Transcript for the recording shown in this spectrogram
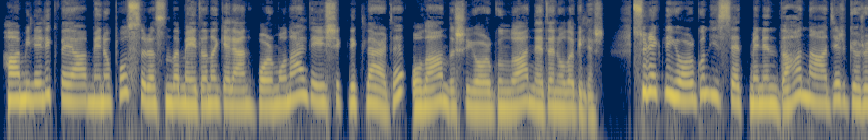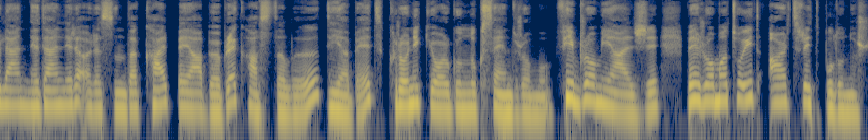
hamilelik veya menopoz sırasında meydana gelen hormonal değişiklikler de olağan dışı yorgunluğa neden olabilir. Sürekli yorgun hissetmenin daha nadir görülen nedenleri arasında kalp veya böbrek hastalığı, diyabet, kronik yorgunluk sendromu, fibromiyalji ve romatoid artrit bulunur.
